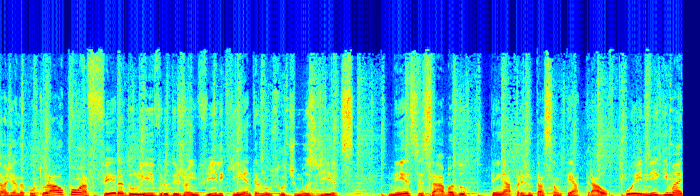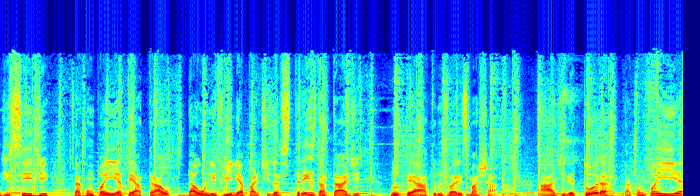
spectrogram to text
a agenda cultural com a Feira do Livro de Joinville, que entra nos últimos dias. Neste sábado, tem a apresentação teatral O Enigma de Cid, da Companhia Teatral da Univille, a partir das três da tarde, no Teatro Juarez Machado. A diretora da companhia,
